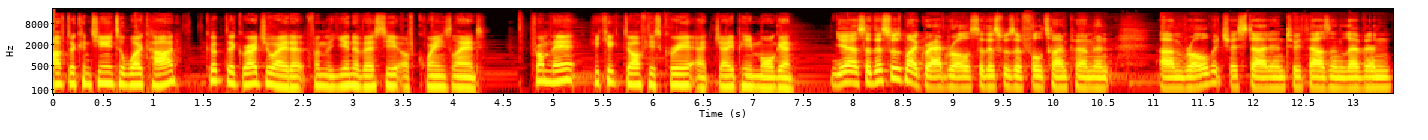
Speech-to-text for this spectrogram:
After continuing to work hard, Gupta graduated from the University of Queensland. From there, he kicked off his career at JP Morgan. Yeah, so this was my grad role. So this was a full time permanent um, role, which I started in 2011.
